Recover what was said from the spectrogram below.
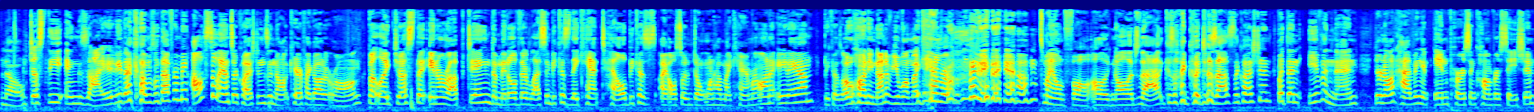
No. just the anxiety that comes with that for me. I'll still answer questions and not care if I got it wrong, but like just the interrupting the middle of their lesson because they can't tell because I also don't want to have my camera on at 8 a.m. because oh honey, none of you want my camera at 8 a.m. It's my own fault. I'll acknowledge that because I could just ask the question. But then even then, you're not having an in-person conversation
